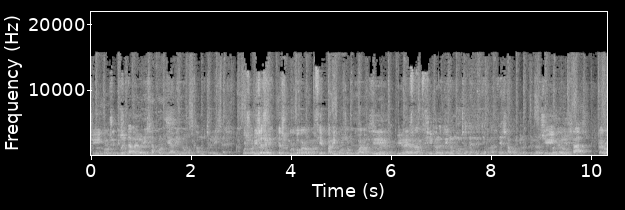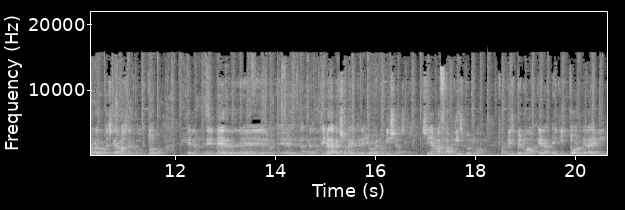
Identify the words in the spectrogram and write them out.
Sí, con los. Cuéntame Orisas porque a mí me gusta mucho Orisas. Pues Orisa es un, es un grupo que lo conocí en París, como son cubanos, Sí, viven, viven en pero, Francia. sí, pero tiene mucha tendencia francesa porque los primeros Sí, de. Orisas Claro, claro, es que además el productor, el primer, eh, eh, la primera persona que creyó en Orisas se llama Fabrice Benoit. Fabrice Benoit era editor de la EMI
